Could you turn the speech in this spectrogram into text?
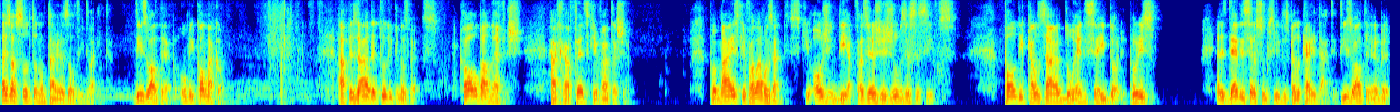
Mas o assunto não está resolvido ainda. Diz o Altreba, o Mikol Makom. Apesar de tudo que nós vemos, Kol Bal Nefesh, Hachafetz Kirvat Hashem. Por mais que falamos antes, que hoje em dia fazer jejuns excessivos pode causar doença e dor. Por isso, eles devem ser substituídos pela caridade. Diz o Alter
